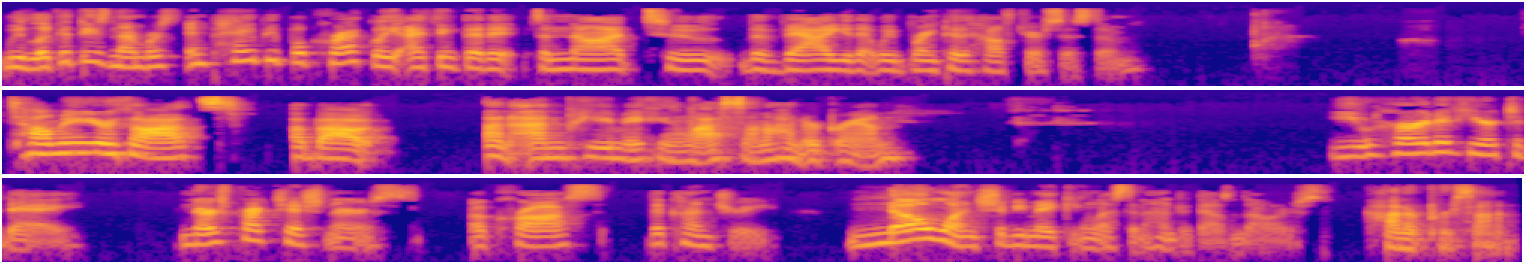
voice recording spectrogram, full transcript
We look at these numbers and pay people correctly. I think that it's a nod to the value that we bring to the healthcare system. Tell me your thoughts about an NP making less than 100 grand. You heard it here today. Nurse practitioners across the country, no one should be making less than $100,000. 100%.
